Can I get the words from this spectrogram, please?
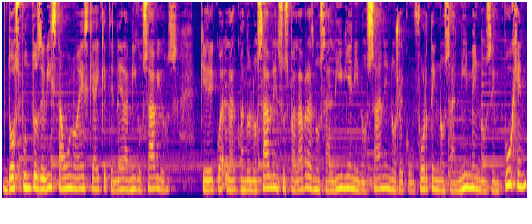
dos puntos de vista. Uno es que hay que tener amigos sabios que cuando nos hablen sus palabras nos alivien y nos sanen, nos reconforten, nos animen, nos empujen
